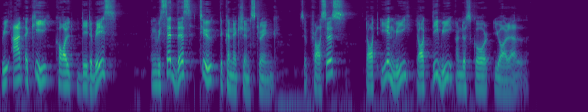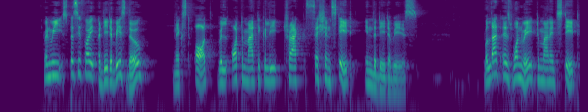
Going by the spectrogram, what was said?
we add a key called database, and we set this to the connection string. So process.env.db underscore URL. When we specify a database though, NextAuth will automatically track session state in the database. Well, that is one way to manage state,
